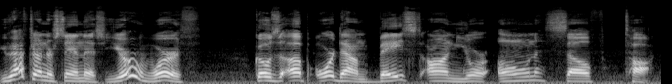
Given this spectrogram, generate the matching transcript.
you have to understand this your worth goes up or down based on your own self talk.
